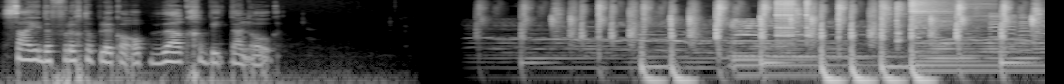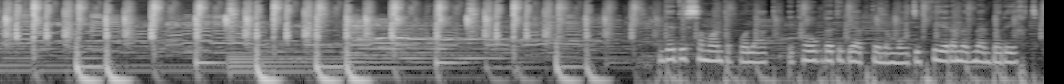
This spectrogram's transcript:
zal je de vruchten plukken op welk gebied dan ook. Dit is Samantha Polak. Ik hoop dat ik je heb kunnen motiveren met mijn bericht.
